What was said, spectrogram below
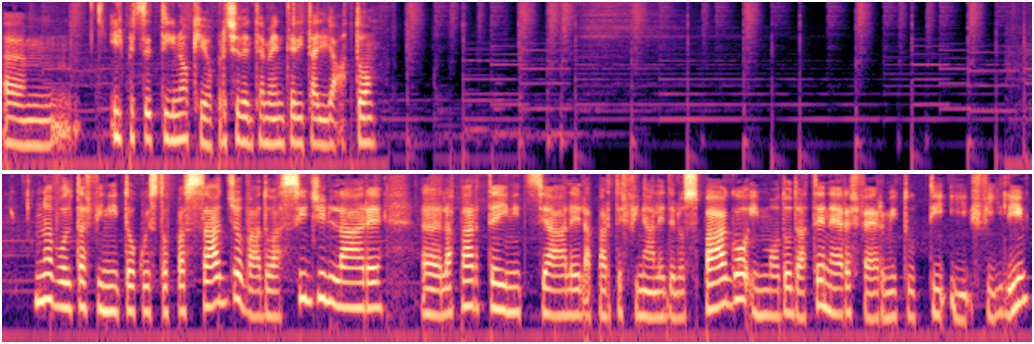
ehm, il pezzettino che ho precedentemente ritagliato Una volta finito questo passaggio vado a sigillare eh, la parte iniziale e la parte finale dello spago in modo da tenere fermi tutti i fili.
